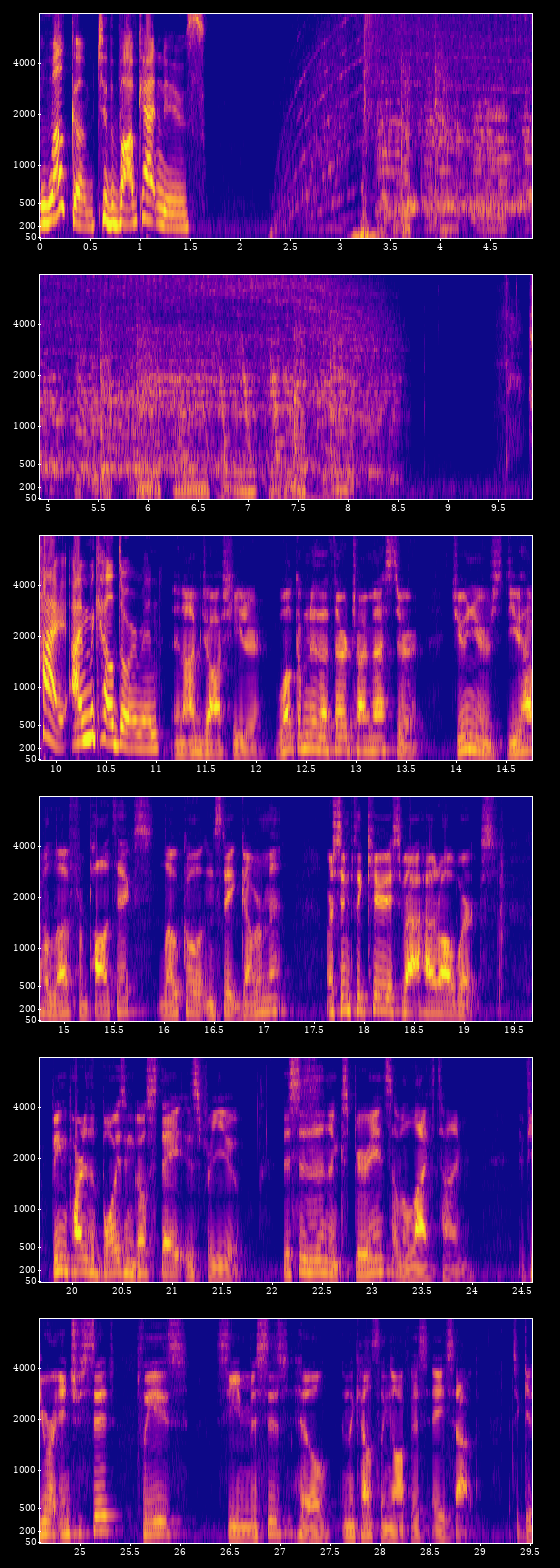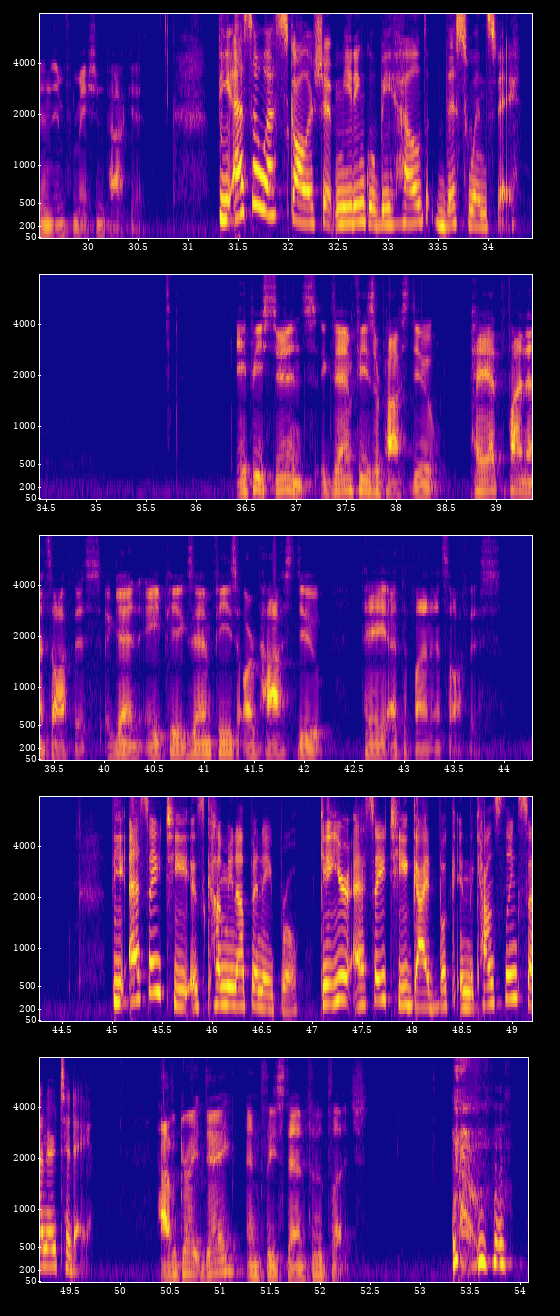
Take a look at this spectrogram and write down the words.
Welcome to the Bobcat News. Hi, I'm Mikkel Dorman. And I'm Josh Heater. Welcome to the third trimester. Juniors, do you have a love for politics, local and state government, or simply curious about how it all works? Being part of the Boys and Girls State is for you. This is an experience of a lifetime. If you are interested, please see Mrs. Hill in the counseling office ASAP to get an information packet. The SOS Scholarship meeting will be held this Wednesday. AP students, exam fees are past due. Pay at the finance office. Again, AP exam fees are past due. Pay at the finance office. The SAT is coming up in April. Get your SAT guidebook in the Counseling Center today. Have a great day, and please stand for the pledge.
